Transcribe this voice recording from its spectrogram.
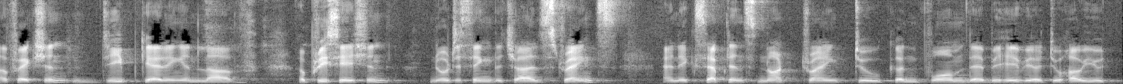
affection, deep caring and love, appreciation, noticing the child's strengths, and acceptance, not trying to conform their behavior to how you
